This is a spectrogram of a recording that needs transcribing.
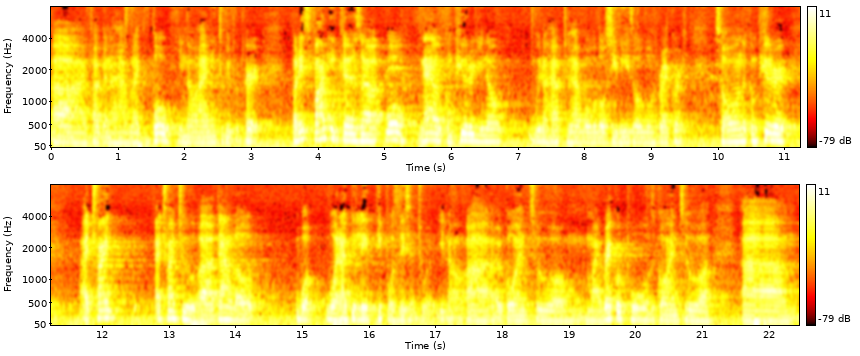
Uh, if I'm gonna have like both, you know, I need to be prepared. But it's funny because, uh, well, now computer, you know, we don't have to have all those CDs, all those records. So on the computer, I try, I try to uh, download what what I believe people listen to it. You know, uh, going to um, my record pools, going to uh, um,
